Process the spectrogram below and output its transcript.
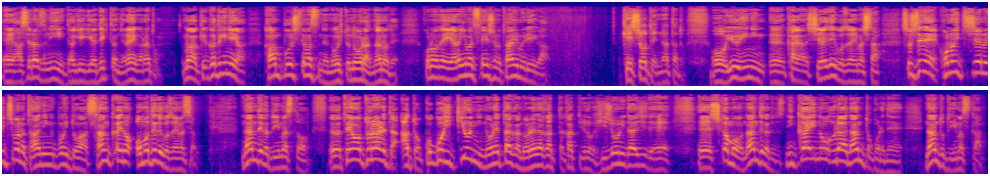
えー、焦らずに打撃ができたんじゃないかなと。まあ、結果的には完封してますね、ノーヒットノーランなので、このね、柳町選手のタイムリーが、決勝点になったというイニング、えー、試合でございました。そしてね、この1試合の一番のターニングポイントは3回の表でございますよ。なんでかと言いますと、点を取られた後、ここ勢いに乗れたか乗れなかったかっていうのが非常に大事で、えー、しかもなんでかと言いうと、2回の裏、なんとこれね、なんとと言いますか、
